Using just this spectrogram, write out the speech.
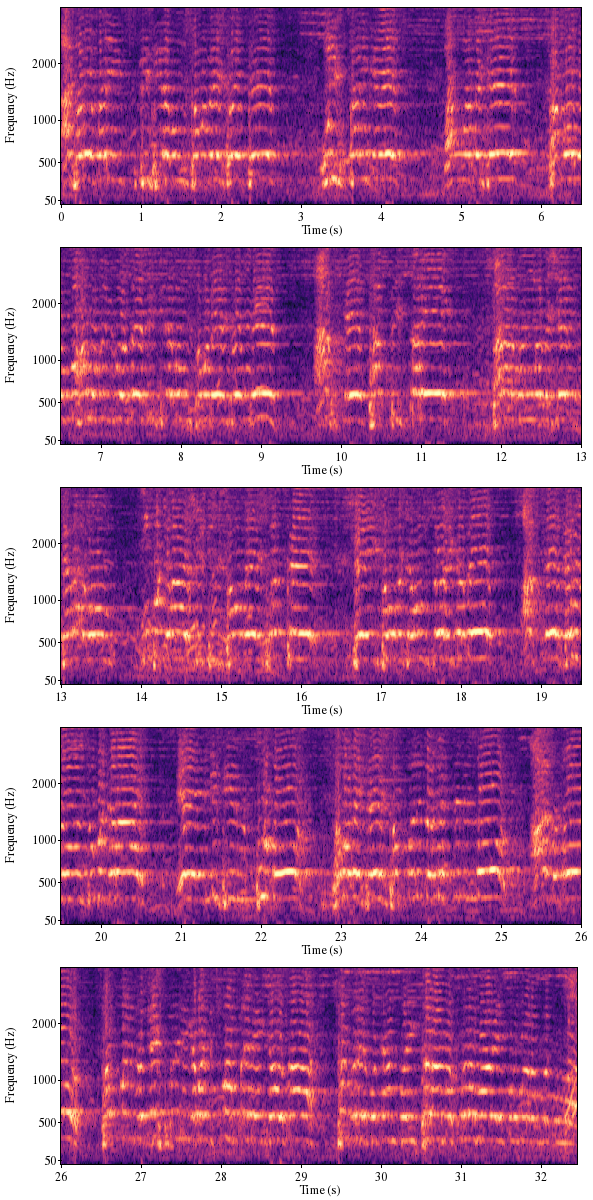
আঠারো তারিখ এবং সমাবেশ হয়েছে উনিশ তারিখে বাংলাদেশের সকল মহানগরীগুলোতে মিছিল এবং সমাবেশ হয়েছে আজকে ছাব্বিশ তারিখ সারা বাংলাদেশের জেলা এবং উপজেলায় মিছিল সমাবেশ হচ্ছে সেই সমাবেশের অংশ হিসাবে আজকে দেবীগঞ্জ উপজেলায় এই মিছিল পূর্ব সমাবেশে সম্মানিত নেতৃবৃন্দ আগত সম্মানিত দেশপ্রেমিক এবং ইসলাম প্রেমিক জনতা সকলের প্রতি আন্তরিক সালাম আসসালামু আলাইকুম ওয়া রাহমাতুল্লাহ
